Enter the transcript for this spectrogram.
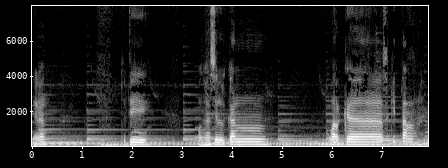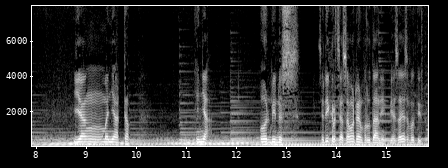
Ya kan? Jadi menghasilkan warga sekitar yang menyadap minyak pohon pinus. Jadi kerjasama dengan perhutani. Biasanya seperti itu.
